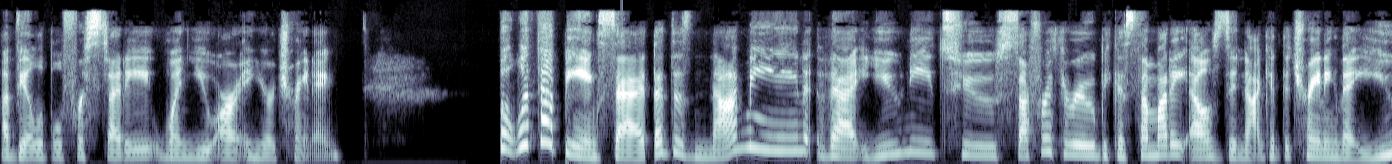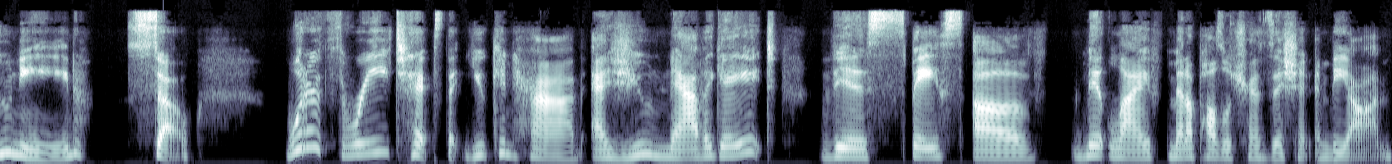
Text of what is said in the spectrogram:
available for study when you are in your training. But with that being said, that does not mean that you need to suffer through because somebody else did not get the training that you need. So, what are three tips that you can have as you navigate this space of midlife, menopausal transition, and beyond?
